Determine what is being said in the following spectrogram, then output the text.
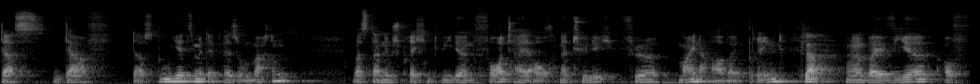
das darf, darfst du jetzt mit der Person machen, was dann entsprechend wieder einen Vorteil auch natürlich für meine Arbeit bringt. Klar. Ja, weil wir auf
